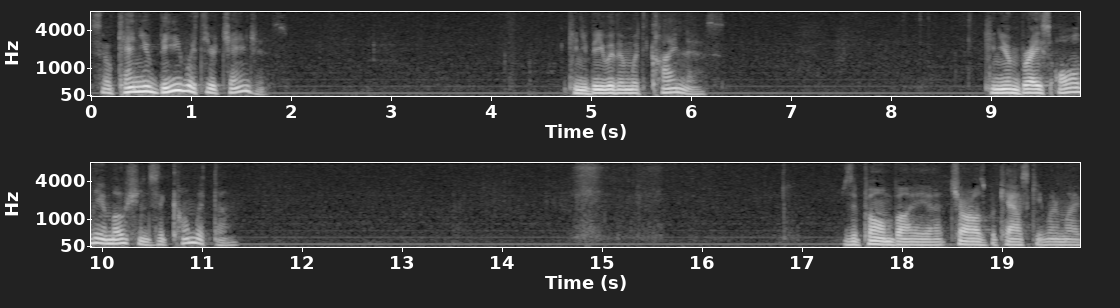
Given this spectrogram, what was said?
So, can you be with your changes? Can you be with them with kindness? Can you embrace all the emotions that come with them? There's a poem by uh, Charles Bukowski, one of my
